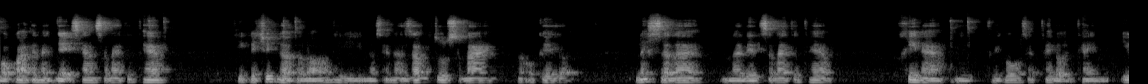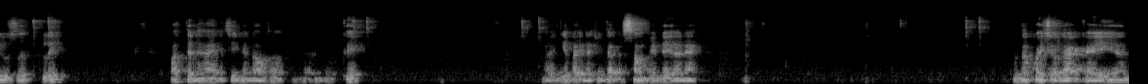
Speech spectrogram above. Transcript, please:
bỏ qua tức là nhảy sang slide tiếp theo thì cái trigger của đó thì nó sẽ là jump to slide nó ok rồi. Next slide là đến slide tiếp theo. Khi nào thì thầy cô sẽ thay đổi thành user click. Button 2 là chính là nó rồi chúng ta ấn ok. Đấy, như vậy là chúng ta đã xong cái layer này. Chúng ta quay trở lại cái ờ,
